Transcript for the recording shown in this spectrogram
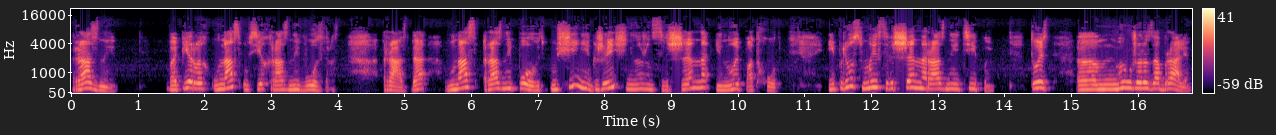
разные. Во-первых, у нас у всех разный возраст. Раз, да, у нас разный пол, ведь к мужчине и к женщине нужен совершенно иной подход. И плюс мы совершенно разные типы. То есть э, мы уже разобрали,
